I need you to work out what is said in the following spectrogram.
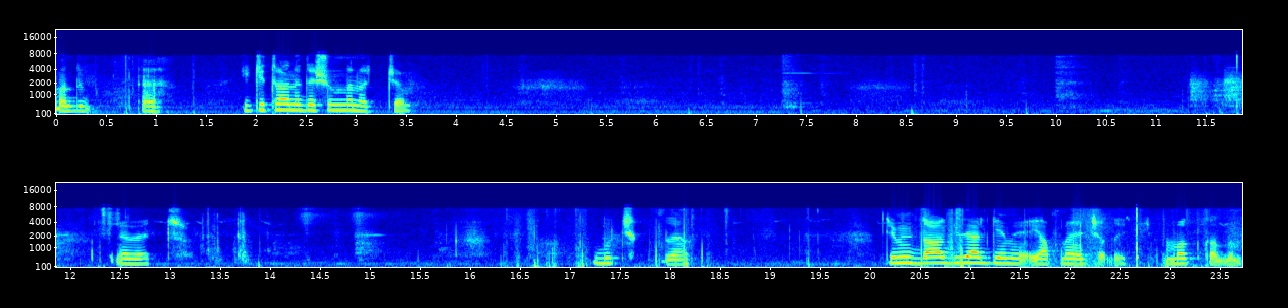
Çıkmadı. Eh. İki tane de şundan açacağım. Evet. Bu çıktı. Şimdi daha güzel gemi yapmaya çalışacağım. Bakalım.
